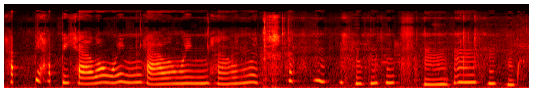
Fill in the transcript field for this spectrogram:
Happy, happy Halloween, Halloween, Halloween.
